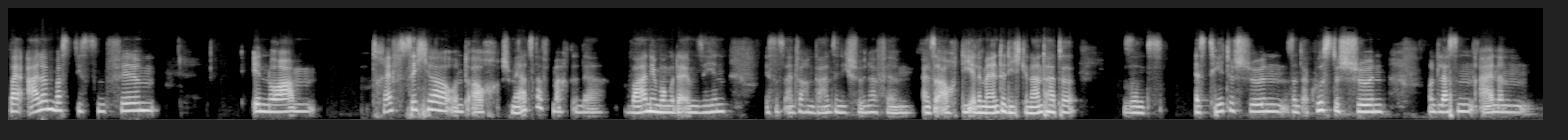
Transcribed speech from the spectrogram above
Bei allem, was diesen Film enorm treffsicher und auch schmerzhaft macht in der Wahrnehmung oder im Sehen, ist es einfach ein wahnsinnig schöner Film. Also auch die Elemente, die ich genannt hatte, sind ästhetisch schön, sind akustisch schön und lassen einen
